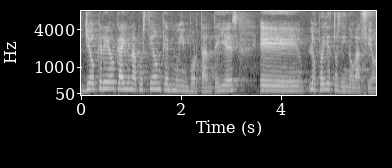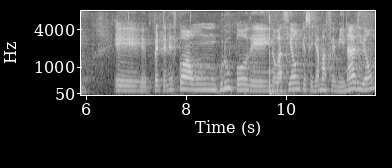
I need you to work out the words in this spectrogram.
yo creo que hay una cuestión que es muy importante y es eh, los proyectos de innovación. Eh, pertenezco a un grupo de innovación que se llama Feminario.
